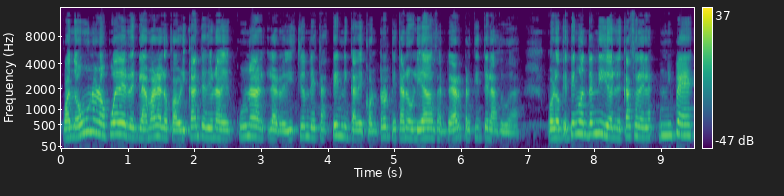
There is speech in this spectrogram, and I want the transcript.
Cuando uno no puede reclamar a los fabricantes de una vacuna la revisión de estas técnicas de control que están obligados a entregar, persisten las dudas. Por lo que tengo entendido, en el caso de la Sputnik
